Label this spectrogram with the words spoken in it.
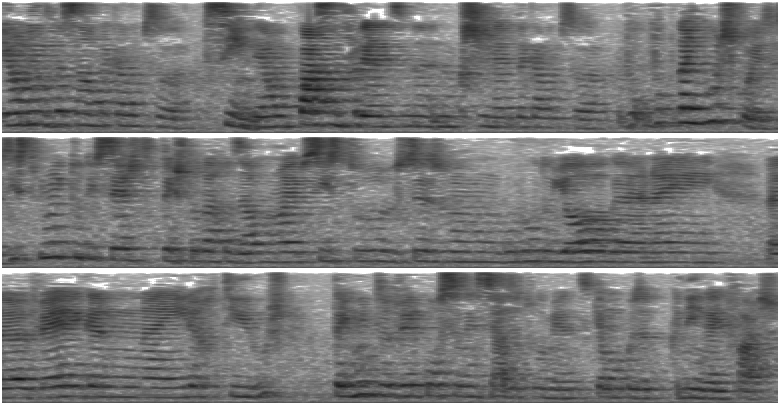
é uma elevação para aquela pessoa. Sim. É um passo em frente no, crescimento daquela pessoa. Vou, vou, pegar em duas coisas. Isso primeiro que tu disseste, tens toda a razão. Não é preciso tu seres um guru do yoga, nem uh, vegan, nem ir a retiros. Tem muito a ver com o silenciar a tua mente, que é uma coisa que ninguém faz,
